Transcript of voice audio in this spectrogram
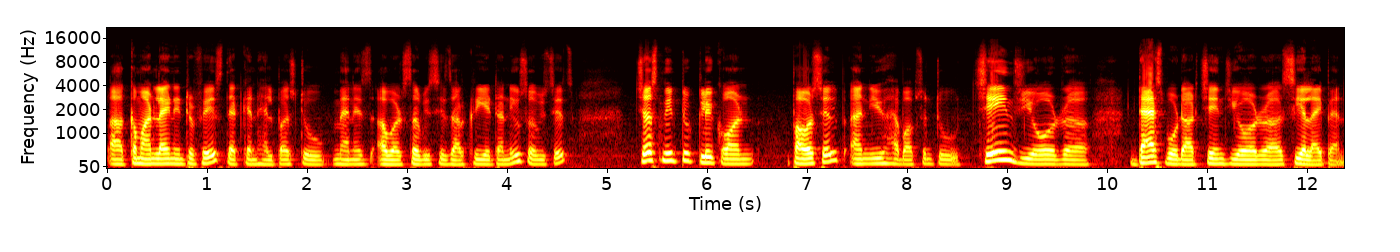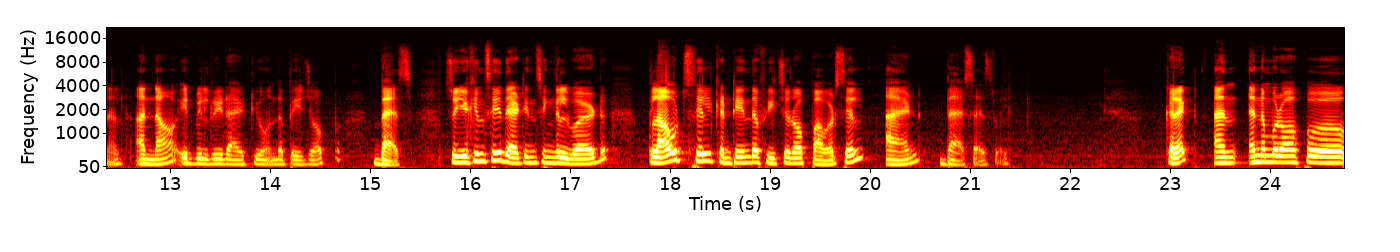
uh, command line interface that can help us to manage our services or create a new services. Just need to click on PowerShell and you have option to change your uh, dashboard or change your uh, CLI panel and now it will redirect you on the page of BAS. So you can say that in single word Cloud Shell contain the feature of PowerShell and BAS as well correct and a number of uh,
